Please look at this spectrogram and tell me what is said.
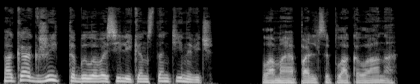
«А как жить-то было, Василий Константинович?» Ломая пальцы, плакала она.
